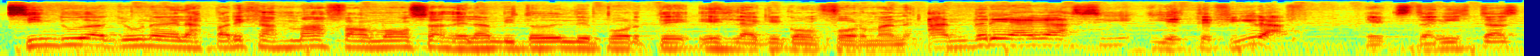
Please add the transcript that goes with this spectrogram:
Sin duda que una de las parejas más famosas del ámbito del deporte es la que conforman Andrea Gassi y Steffi Graf. Extenistas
